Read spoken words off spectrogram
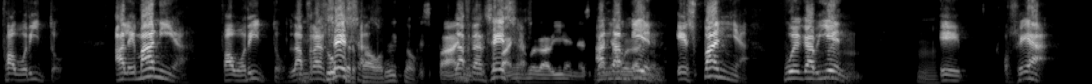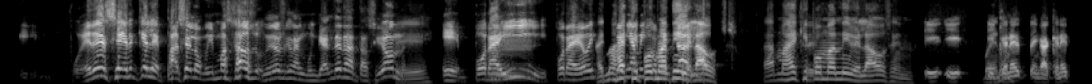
favorito. Alemania, favorito. La francesa. Favorito. España, la francesa. España juega bien. España andan bien. España juega bien. Eh, o sea, puede ser que le pase lo mismo a Estados Unidos que en el Mundial de Natación. Eh, por ahí, por ahí. Hay más equipos más nivelados. Hay más equipos más nivelados en. Y, y, venga, Kenneth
